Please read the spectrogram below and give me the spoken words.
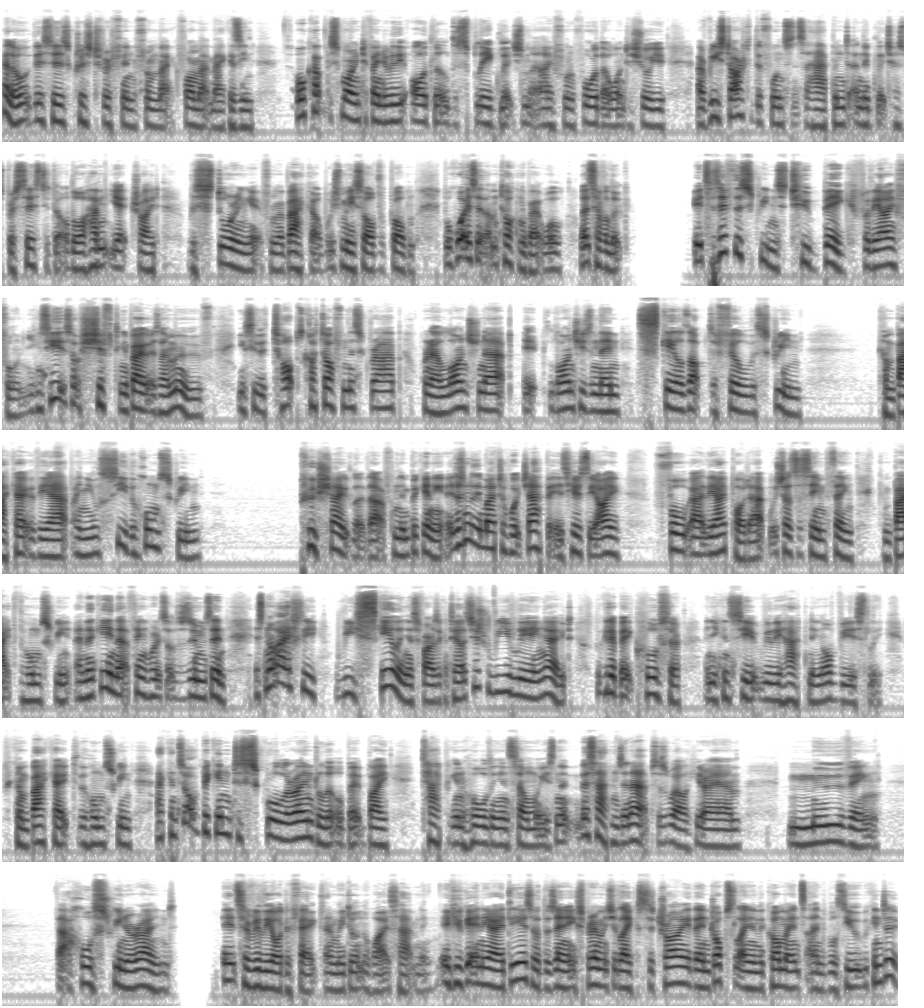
Hello, this is Christopher Finn from MacFormat Magazine. I woke up this morning to find a really odd little display glitch in my iPhone 4 that I want to show you. I've restarted the phone since it happened and the glitch has persisted, although I haven't yet tried restoring it from a backup, which may solve the problem. But what is it that I'm talking about? Well, let's have a look. It's as if the screen's too big for the iPhone. You can see it sort of shifting about as I move. You can see the top's cut off in this grab. When I launch an app, it launches and then scales up to fill the screen. Come back out of the app and you'll see the home screen push out like that from the beginning. It doesn't really matter which app it is. Here's the iPhone, uh, the iPod app, which does the same thing. Come back to the home screen, and again that thing where it sort of zooms in. It's not actually rescaling as far as I can tell. It's just relaying out. Look at it a bit closer, and you can see it really happening. Obviously, if we come back out to the home screen, I can sort of begin to scroll around a little bit by tapping and holding in some ways. And this happens in apps as well. Here I am moving that whole screen around. It's a really odd effect and we don't know why it's happening. If you've got any ideas or there's any experiments you'd like us to try, then drop us a line in the comments and we'll see what we can do.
